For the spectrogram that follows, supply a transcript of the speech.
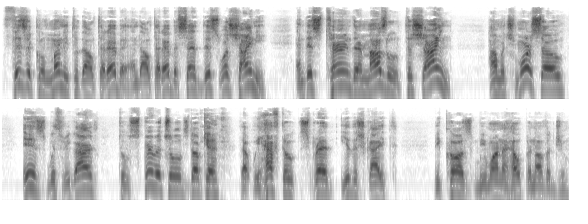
physical money to the Alter Rebbe, and the Alter said this was shiny, and this turned their mazel to shine. How much more so is with regard to spiritual tzedakah that we have to spread Yiddishkeit because we want to help another Jew.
